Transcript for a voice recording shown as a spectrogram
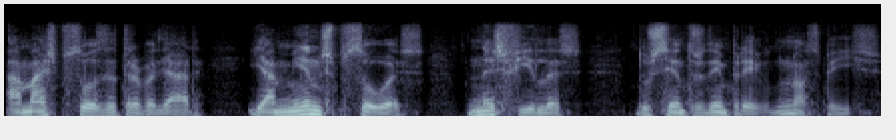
há mais pessoas a trabalhar e há menos pessoas nas filas dos centros de emprego do nosso país.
